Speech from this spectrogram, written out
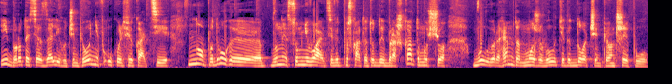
і боротися за Лігу чемпіонів у кваліфікації. Ну по-друге, вони сумніваються відпускати туди брашка, тому що Вулвергемптон може вилетіти до чемпіоншипу.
